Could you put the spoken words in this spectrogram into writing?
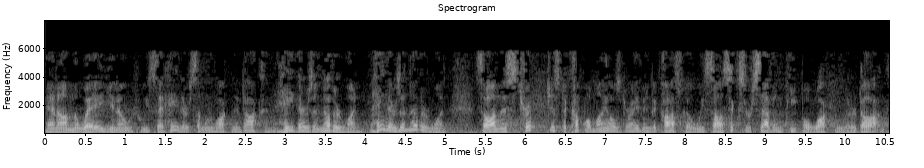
And on the way, you know, we said, "Hey, there's someone walking in dachshund. Hey, there's another one. Hey, there's another one." So on this trip, just a couple miles driving to Costco, we saw six or seven people walking their dogs.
